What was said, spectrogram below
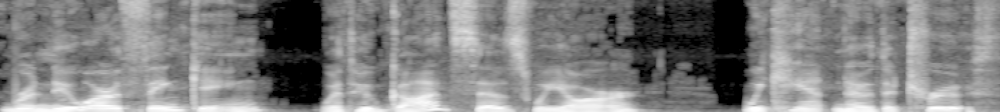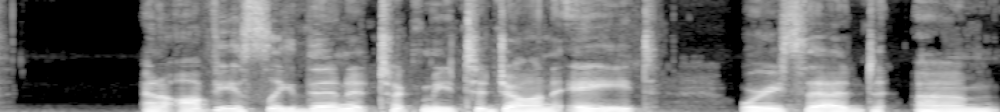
renew our thinking with who God says we are, we can't know the truth. And obviously, then it took me to John 8, where he said, um,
